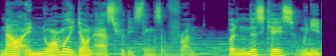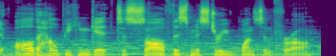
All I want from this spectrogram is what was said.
Now, I normally don't ask for these things up front, but in this case, we need all the help we can get to solve this mystery once and for all.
